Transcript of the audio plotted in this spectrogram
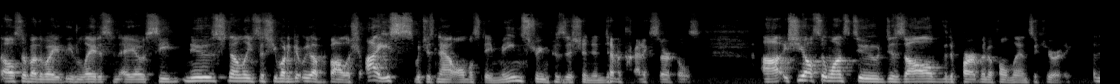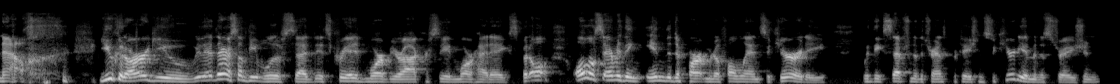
Also, by the way, the latest in AOC news, not only does she want to get rid of abolish ICE, which is now almost a mainstream position in Democratic circles, uh, she also wants to dissolve the Department of Homeland Security. Now, you could argue there are some people who have said it's created more bureaucracy and more headaches, but all, almost everything in the Department of Homeland Security, with the exception of the Transportation Security Administration,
